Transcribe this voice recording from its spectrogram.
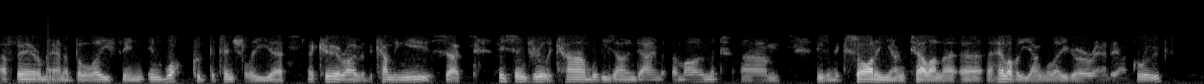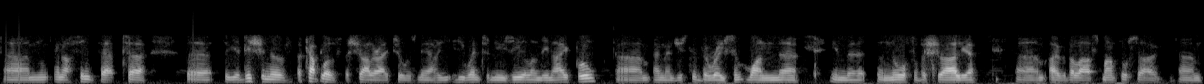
a fair amount of belief in, in what could potentially uh, occur over the coming years. So he seems really calm with his own game at the moment. Um, he's an exciting young talent, a, a, hell of a young leader around our group. Um, and I think that uh, the, the addition of a couple of Australia A tours now. He, he went to New Zealand in April um, and then just did the recent one uh, in the, the, north of Australia um, over the last month or so. Um,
